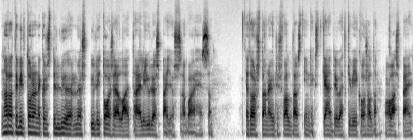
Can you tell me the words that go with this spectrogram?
narratiivi todennäköisesti lyö myös yli toiseen laitaan, eli ylöspäin jossain vaiheessa. Ja torstaina yhdysvaltalaiset indeksit kääntyivätkin viikon osalta alaspäin.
